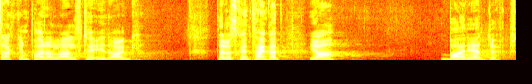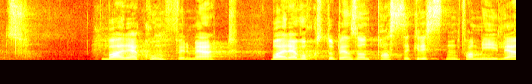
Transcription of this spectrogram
trekke en parallell til i dag. Der vi kan tenke at ja, bare jeg er døpt, bare jeg er konfirmert, bare jeg vokste opp i en sånn passe kristen familie,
